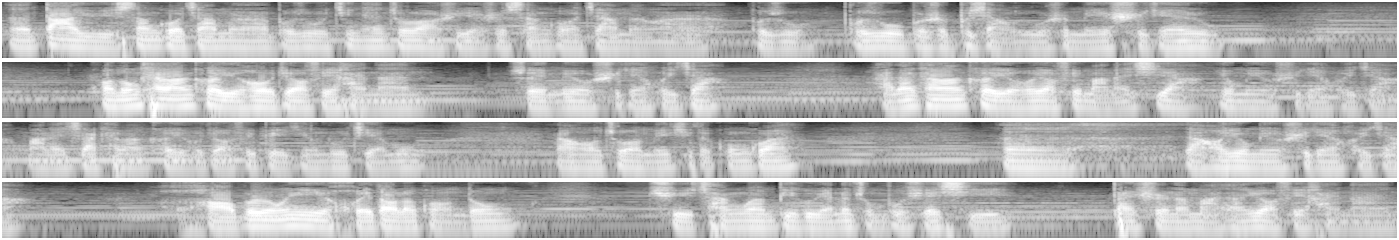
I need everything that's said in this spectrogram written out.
嗯，大雨三过家门而不入，今天周老师也是三过家门而不入。不入不是不想入，是没时间入。广东开完课以后就要飞海南，所以没有时间回家。海南开完课以后要飞马来西亚，又没有时间回家。马来西亚开完课以后就要飞北京录节目，然后做媒体的公关。嗯，然后又没有时间回家。好不容易回到了广东，去参观碧桂园的总部学习，但是呢，马上又要飞海南。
